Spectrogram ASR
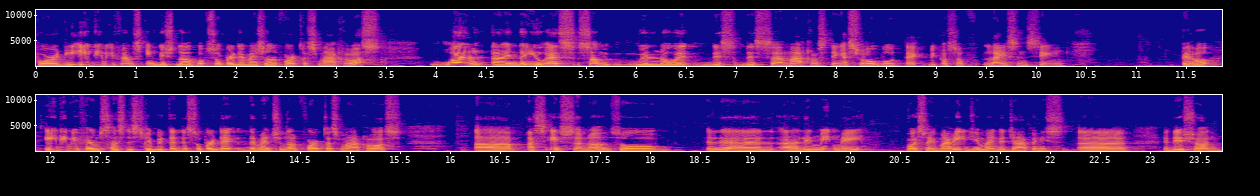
for the ADV Films English dub of Super Dimensional Fortress Macross. Well, uh, in the US, some will know it this this uh, macros thing as Robotech because of licensing. Pero ADB Films has distributed the Super Dimensional Fortress macros uh, as is, ano? So, uh, uh, Lin Min Mei, voiced by Marijima in the Japanese uh, edition.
